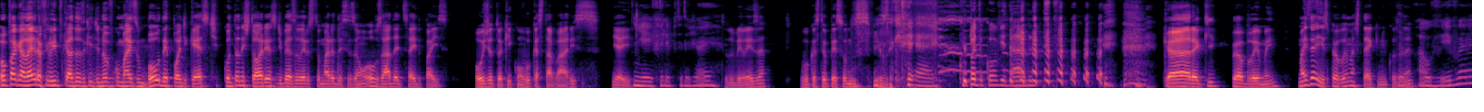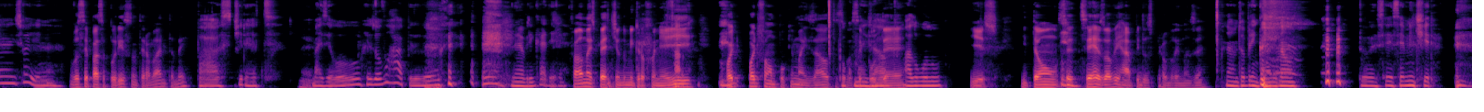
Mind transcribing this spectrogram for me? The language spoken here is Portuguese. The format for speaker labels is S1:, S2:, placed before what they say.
S1: Opa, galera, Felipe Cardoso aqui de novo com mais um Boulder Podcast, contando histórias de brasileiros que tomaram a decisão ousada de sair do país. Hoje eu tô aqui com o Lucas Tavares. E aí?
S2: E aí, Felipe, tudo jóia?
S1: Tudo beleza? O Lucas tem o pessoa nos fios aqui.
S2: É, culpa do convidado.
S1: Cara, que problema, hein? Mas é isso, problemas técnicos, né?
S2: Ao vivo é isso aí, né?
S1: Você passa por isso no trabalho também?
S2: Passo direto.
S1: É.
S2: Mas eu resolvo rápido, viu? Não é brincadeira.
S1: Fala mais pertinho do microfone aí. Pode, pode falar um pouquinho mais alto,
S2: Um
S1: se você puder.
S2: alto. Alô, alô.
S1: Isso. Então, você resolve rápido os problemas, né?
S2: Não, tô brincando, não. Tô, isso, aí- isso é mentira.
